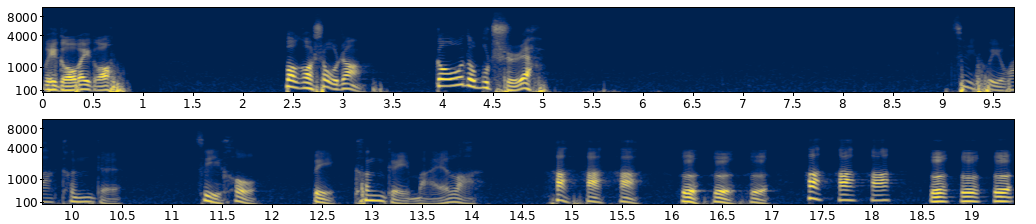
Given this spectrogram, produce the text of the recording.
喂狗，喂狗，报告首长，狗都不吃呀。最会挖坑的，最后被坑给埋了。哈哈哈，呵呵呵，哈哈哈，呵呵呵。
